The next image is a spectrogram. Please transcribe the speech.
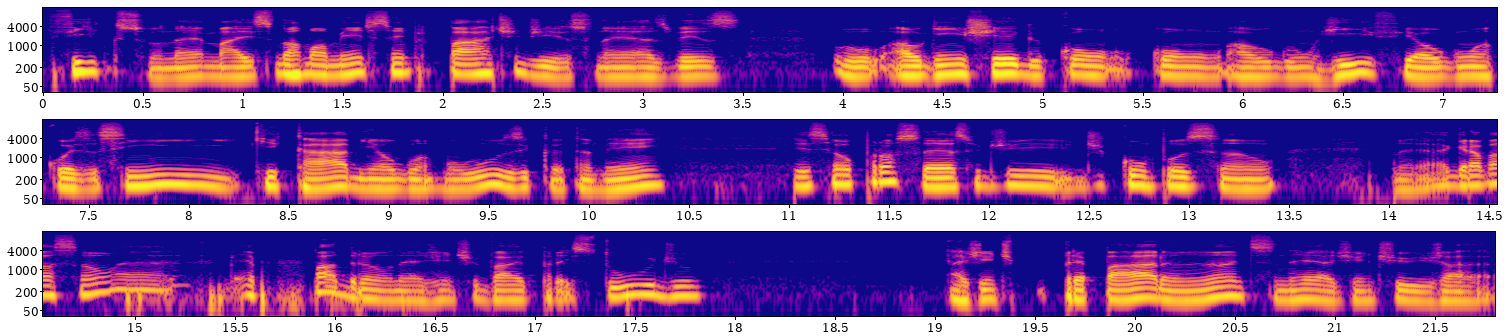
fixo, né? Mas normalmente sempre parte disso, né? Às vezes o, alguém chega com, com algum riff, alguma coisa assim, que cabe em alguma música também. Esse é o processo de, de composição. Né? A gravação é, é padrão, né? A gente vai para estúdio, a gente prepara antes, né? A gente já,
